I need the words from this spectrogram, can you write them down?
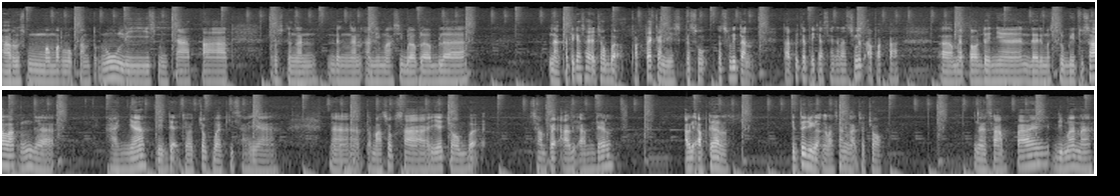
harus memerlukan untuk nulis, mencatat, terus dengan dengan animasi bla bla bla. Nah, ketika saya coba praktekkan ya kesulitan. Tapi ketika saya ngerasa sulit, apakah uh, metodenya dari Mas Ruby itu salah? Enggak hanya tidak cocok bagi saya nah termasuk saya coba sampai Ali Abdal Ali Abdal itu juga ngerasa nggak cocok nah sampai di mana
